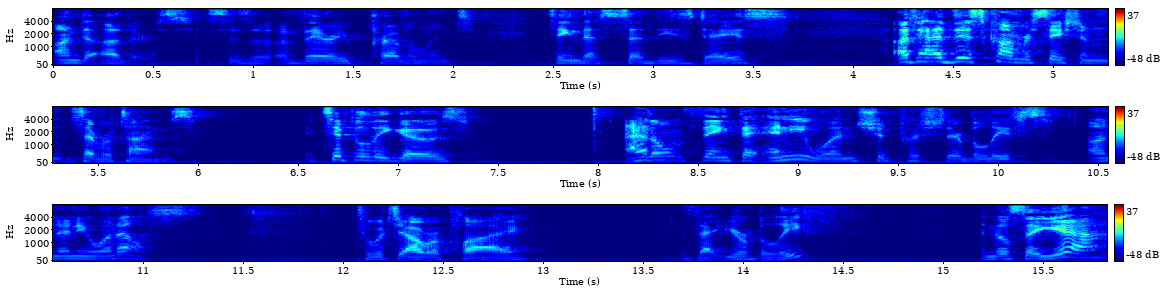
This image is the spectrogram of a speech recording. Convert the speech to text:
onto others. This is a, a very prevalent thing that's said these days. I've had this conversation several times. It typically goes, I don't think that anyone should push their beliefs on anyone else. To which I'll reply, Is that your belief? And they'll say, Yeah.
